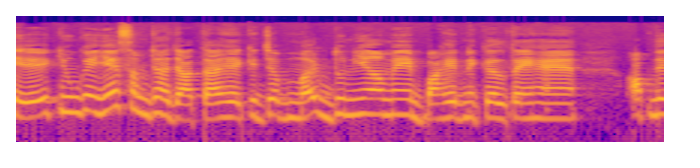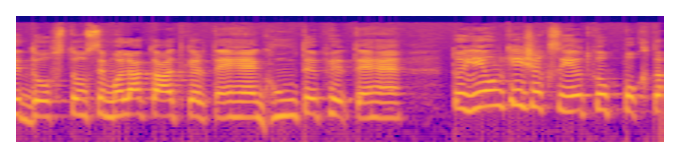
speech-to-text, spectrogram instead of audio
لیے کیونکہ یہ سمجھا جاتا ہے کہ جب مرد دنیا میں باہر نکلتے ہیں، اپنے دوستوں سے ملاقات کرتے ہیں، گھومتے پھرتے ہیں، تو یہ ان کی شخصیت کو پختہ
